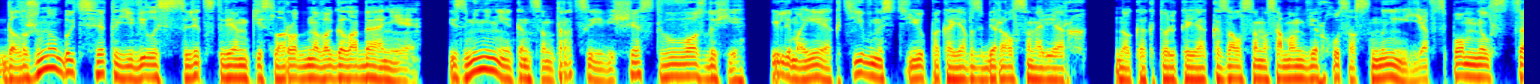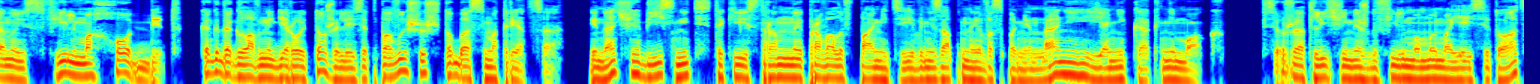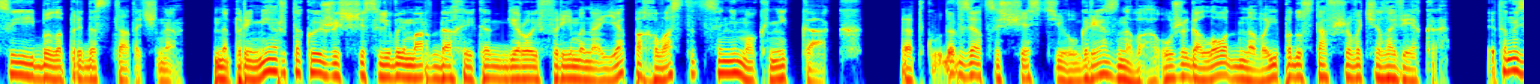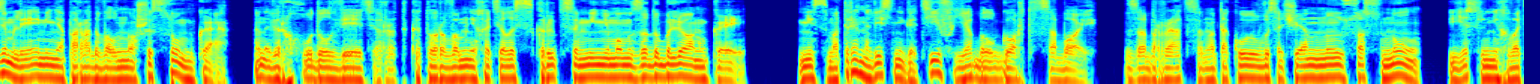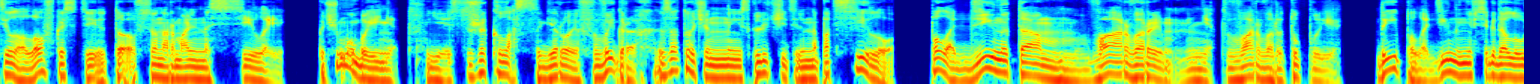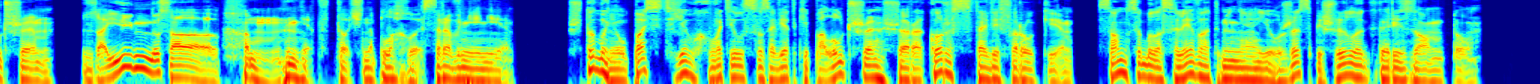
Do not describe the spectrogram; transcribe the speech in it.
Должно быть, это явилось следствием кислородного голодания, изменения концентрации веществ в воздухе или моей активностью, пока я взбирался наверх. Но как только я оказался на самом верху сосны, я вспомнил сцену из фильма «Хоббит», когда главный герой тоже лезет повыше, чтобы осмотреться. Иначе объяснить такие странные провалы в памяти и внезапные воспоминания я никак не мог. Все же отличий между фильмом и моей ситуацией было предостаточно. Например, такой же счастливой мордахой, как герой Фримена, я похвастаться не мог никак. Откуда взяться счастью у грязного, уже голодного и подуставшего человека? Это на земле меня порадовал нож и сумка, а наверху дул ветер, от которого мне хотелось скрыться минимум за дубленкой. Несмотря на весь негатив, я был горд собой. Забраться на такую высоченную сосну, если не хватило ловкости, то все нормально с силой. Почему бы и нет? Есть же классы героев в играх, заточенные исключительно под силу. Паладины там, варвары... Нет, варвары тупые. Да и паладины не всегда лучше. «Заинноса!» хм, Нет, точно плохое сравнение. Чтобы не упасть, я ухватился за ветки получше, широко расставив руки. Солнце было слева от меня и уже спешило к горизонту.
